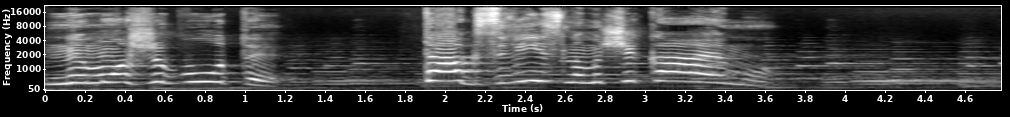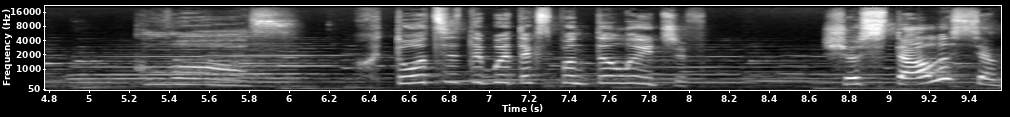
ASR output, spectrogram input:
Не може бути. Так, звісно, ми чекаємо. Хто це тебе так спантеличив? Що сталося?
